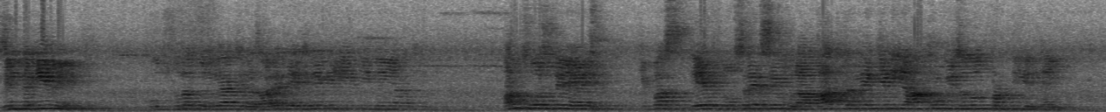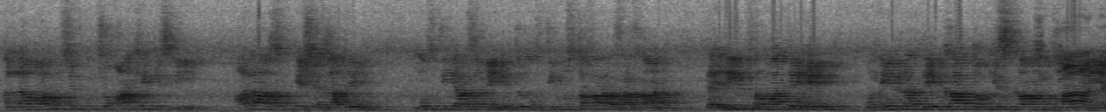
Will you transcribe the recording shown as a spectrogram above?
زندگی میں خوبصورت دنیا کے نظارے دیکھنے کے لیے دی نہیں آنکھیں ہم سوچتے ہیں کہ بس ایک دوسرے سے ملاقات کرنے کے لیے آنکھوں کی ضرورت پڑتی ہے؟ نہیں. اللہ والوں سے پوچھو آنکھیں کس لیے؟ اعلیٰ اعظم کے شہزادے مفتی اعظم ہند مفتی مصطفیٰ رضا خان تحریر فرماتے ہیں انہیں نہ دیکھا تو کس کام کی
